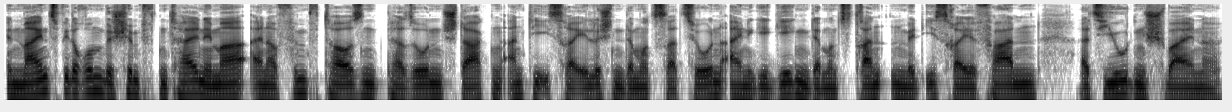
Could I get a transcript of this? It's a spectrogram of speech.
In Mainz wiederum beschimpften Teilnehmer einer 5000 Personen starken anti-israelischen Demonstration einige Gegendemonstranten mit Israel-Fahnen als Judenschweine,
